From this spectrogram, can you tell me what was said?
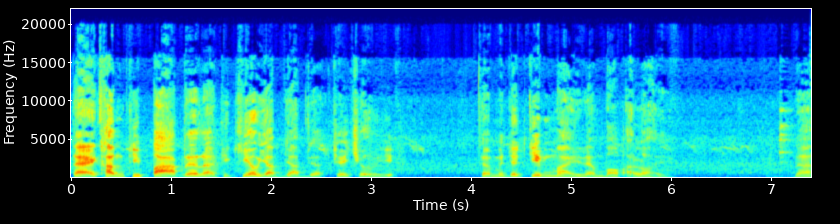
แต่ไอ้คำที่ปากเนี่ยแหละที่เคี้ยวหยับหยับๆเนี่ยเฉยเฉยๆแต่มันจะจิ้มใหม่นะบอกอร่อย นะ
